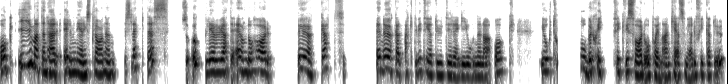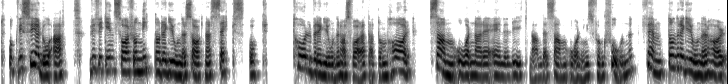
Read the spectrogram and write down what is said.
och i och med att den här elimineringsplanen släpptes så upplever vi att det ändå har ökat en ökad aktivitet ute i regionerna och i oktober oktober fick vi svar då på en enkät som vi hade skickat ut och vi ser då att vi fick in svar från 19 regioner saknar 6 och 12 regioner har svarat att de har samordnare eller liknande samordningsfunktion. 15 regioner har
